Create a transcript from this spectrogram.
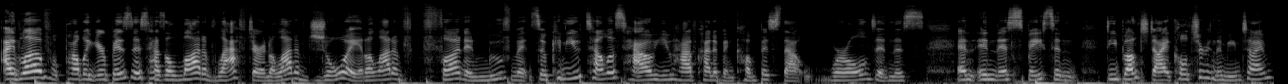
I love probably your business has a lot of laughter and a lot of joy and a lot of fun and movement. So can you tell us how you have kind of encompassed that world in this and in this space and debunked diet culture in the meantime?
